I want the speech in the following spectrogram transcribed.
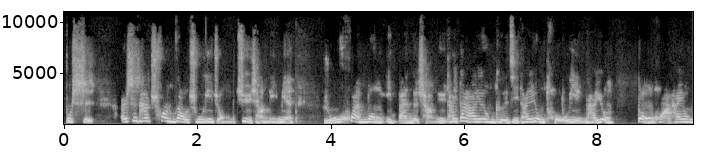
不是，而是他创造出一种剧场里面如幻梦一般的场域。他大家用科技，他用投影，他用。动画，他用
